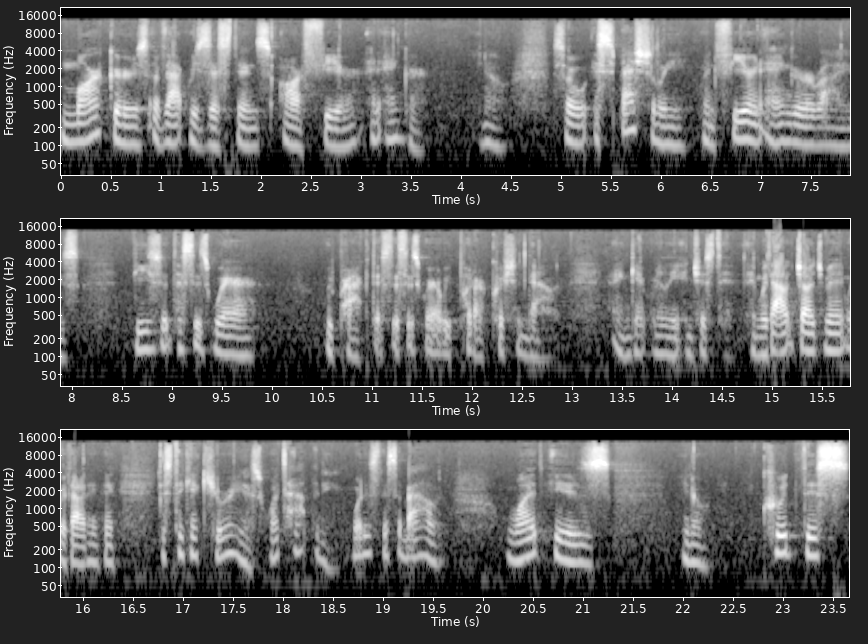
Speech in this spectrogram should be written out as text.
markers of that resistance are fear and anger. You know, so especially when fear and anger arise, these this is where we practice. This is where we put our cushion down and get really interested. And without judgment, without anything, just to get curious. What's happening? What is this about? What is, you know, could this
